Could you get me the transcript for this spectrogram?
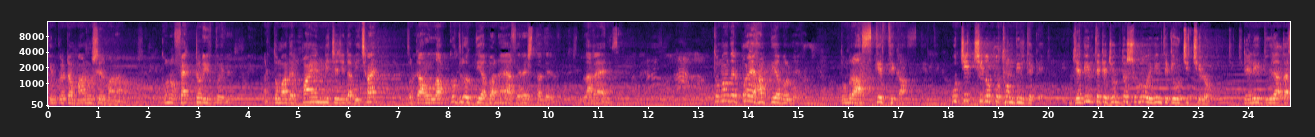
কিন্তু এটা মানুষের বানানো। কোনো ফ্যাক্টরির তৈরি। আর তোমাদের পায়ের নিচে যেটা বিছায় ওটা আল্লাহ কুদরত দিয়া বানায়া ফেরেশতাদের লাগায়া দিছে। তোমাদের পায়ে হাত দিয়া বলব তোমরা আজকের থেকে উচিত ছিল প্রথম দিন থেকে যেদিন থেকে যুদ্ধ শুরু ওই দিন থেকে উচিত ছিল ডেলি দুই রাকাত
